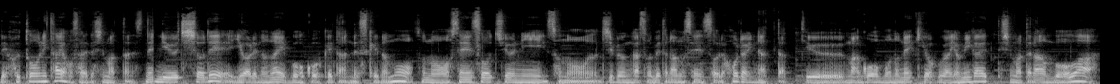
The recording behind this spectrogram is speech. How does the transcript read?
で、不当に逮捕されてしまったんですね。留置所で言われのない暴行を受けたんですけども、その戦争中に、その自分がそのベトナム戦争で捕虜になったっていう、まあ拷問のね、記憶が蘇ってしまった乱暴は、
